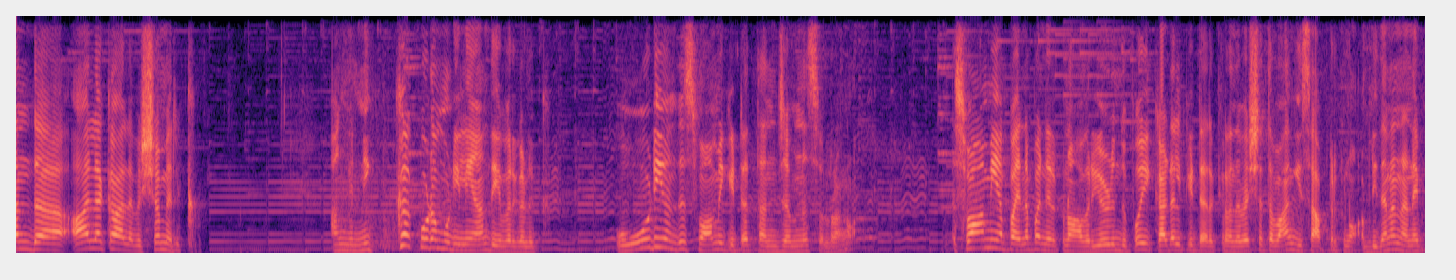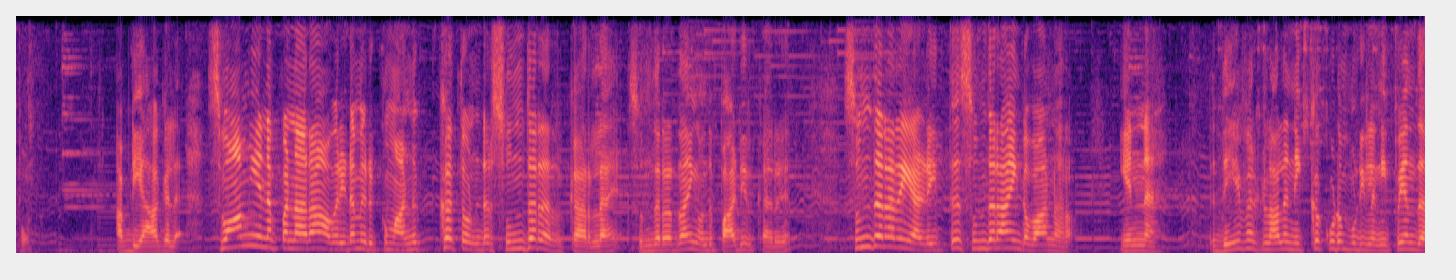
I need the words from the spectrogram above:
அந்த ஆலக்கால விஷம் இருக்கு. அங்கே நிற்க கூட முடியலையாம் தேவர்களுக்கு? ஓடி வந்து சுவாமி கிட்ட தஞ்சம்னு சொல்கிறாங்களாம் சுவாமி அப்போ என்ன பண்ணியிருக்கணும் அவர் எழுந்து போய் கடல் கிட்ட இருக்கிற அந்த விஷத்தை வாங்கி சாப்பிட்ருக்கணும் அப்படி தானே நினைப்போம். அப்படி ஆகலை. சுவாமி என்ன பண்ணாரா? அவரிடம் இருக்கும் அணுக்க தொண்டர் சுந்தரர் இருக்கார்ல சுந்தரர் தான் இங்கே வந்து பாடியிருக்காரு. சுந்தரரை அழைத்து சுந்தரா இங்கே வானாராம் என்ன? தேவர்களால் நிற்கக்கூட முடியல. நீ போய் அந்த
